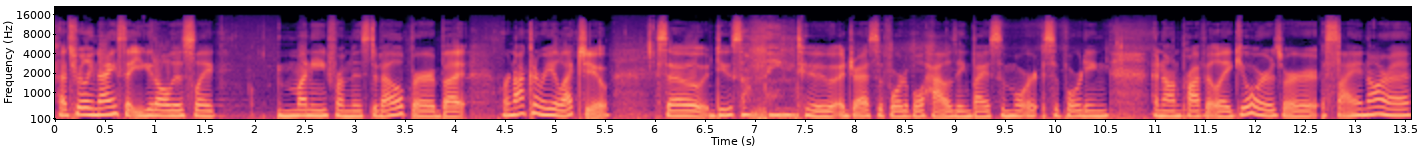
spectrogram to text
that's really nice that you get all this like money from this developer, but we're not going to reelect you. So do something to address affordable housing by support, supporting a nonprofit mm-hmm. like yours, or sayonara,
